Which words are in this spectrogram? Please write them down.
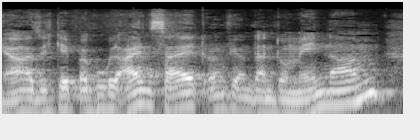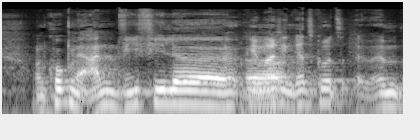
Ja, also ich gebe bei Google ein, Site irgendwie und dann Domainnamen und gucke mir an, wie viele. Okay, Martin, ganz kurz, ähm,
